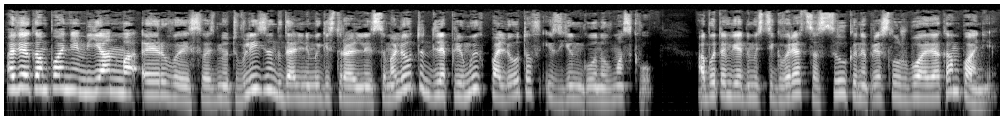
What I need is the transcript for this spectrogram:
Авиакомпания Myanmar Airways возьмет в лизинг дальнемагистральные самолеты для прямых полетов из Янгона в Москву. Об этом ведомости говорят со ссылкой на пресс-службу авиакомпании.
